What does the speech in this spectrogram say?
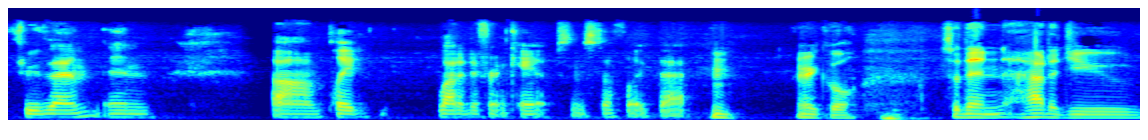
through them and um, played a lot of different camps and stuff like that. Very cool. So then, how did you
